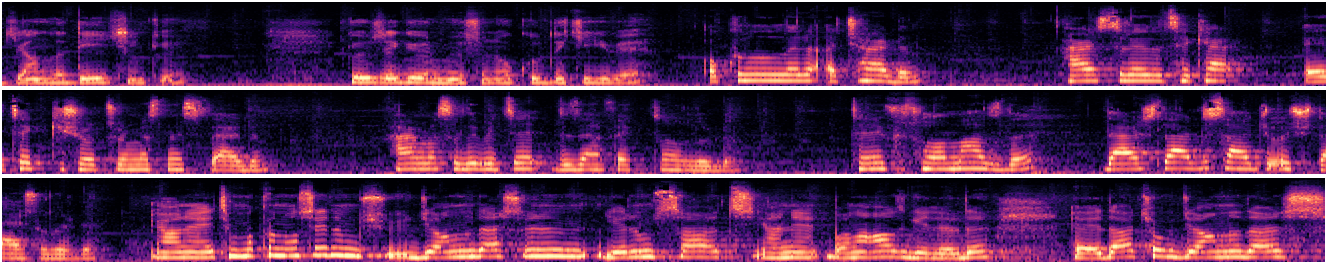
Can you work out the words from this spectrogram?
Canlı değil çünkü. Gözle görmüyorsun okuldaki gibi. Okulları açardım. Her sırada teker, e, tek kişi oturmasını isterdim. Her masada bir de dezenfektan olurdu. Teneffüs olmazdı. Derslerde sadece üç ders olurdu. Yani eğitim bakanı olsaydım şu canlı derslerin yarım saat yani bana az gelirdi. Ee, daha çok canlı ders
